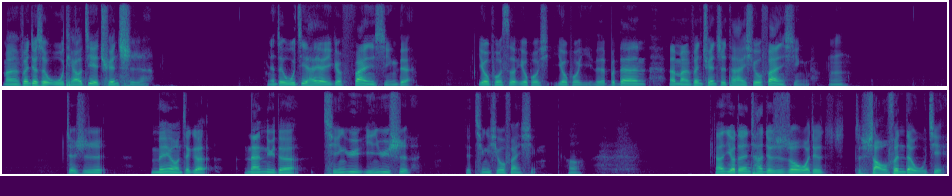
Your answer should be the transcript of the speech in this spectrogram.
满分就是五条戒全持啊。那这五戒还有一个梵行的优婆塞、优婆优婆夷，那不但啊满分全持，他还修梵行。嗯，这是没有这个男女的情欲淫欲事的，就清修梵行啊。那，有的人他就是说，我就少分的五戒。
